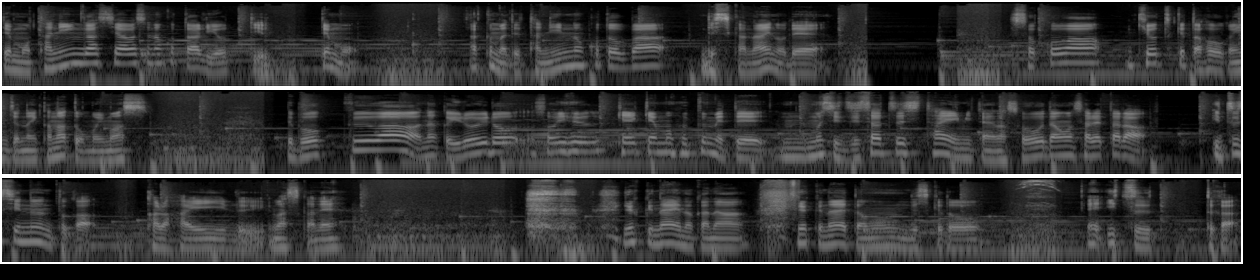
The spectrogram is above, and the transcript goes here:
でも他人が幸せなことあるよって言ってもあくまで他人の言葉でしかないのでそこは気をつけた方がいいんじゃないかなと思います。で僕はなんかいろいろそういう経験も含めてもし自殺したいみたいな相談をされたらいつ死ぬんとかから入りますかね。よくないのかな？よくないと思うんですけどえいつ？とか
